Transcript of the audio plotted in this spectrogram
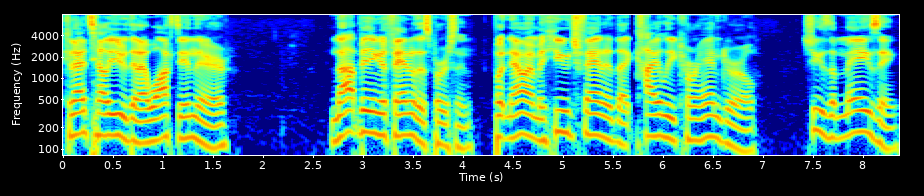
can I tell you that I walked in there not being a fan of this person, but now I'm a huge fan of that Kyliegh Curran girl. She's amazing.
